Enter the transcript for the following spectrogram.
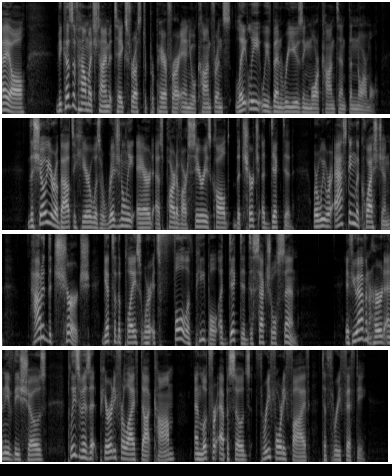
Hey all. Because of how much time it takes for us to prepare for our annual conference, lately we've been reusing more content than normal. The show you're about to hear was originally aired as part of our series called The Church Addicted, where we were asking the question how did the church get to the place where it's full of people addicted to sexual sin? If you haven't heard any of these shows, please visit purityforlife.com and look for episodes 345 to 350.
